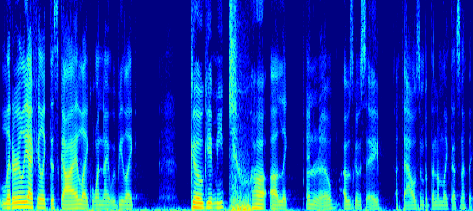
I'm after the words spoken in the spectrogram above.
literally I feel like this guy like one night would be like go get me two, uh, uh, like I don't know. I was gonna say a thousand, but then I'm like, that's nothing.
